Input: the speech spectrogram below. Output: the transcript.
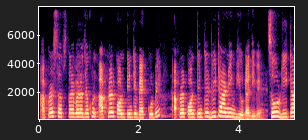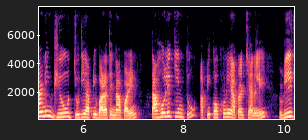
আপনার সাবস্ক্রাইবাররা যখন আপনার কন্টেন্টে ব্যাক করবে, আপনার কন্টেন্টের রিটার্নিং ভিউটা দিবে। সো রিটার্নিং ভিউ যদি আপনি বাড়াতে না পারেন, তাহলে কিন্তু আপনি কখনোই আপনার চ্যানেলে রিচ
